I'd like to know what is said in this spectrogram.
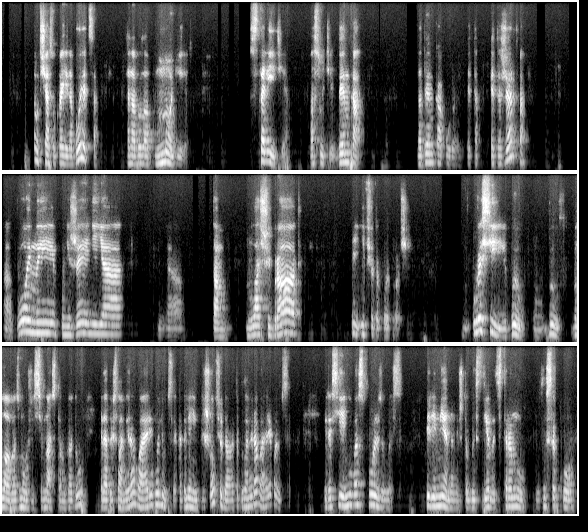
Ну, вот сейчас Украина борется, она была многие столетия, по сути, ДНК, на ДНК уровне. Это, это жертва, а, войны, унижения, а, там младший брат и, и все такое прочее. У России был, был, была возможность в 17 году, когда пришла мировая революция. Когда Ленин пришел сюда, это была мировая революция. И Россия не воспользовалась переменами, чтобы сделать страну высоко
